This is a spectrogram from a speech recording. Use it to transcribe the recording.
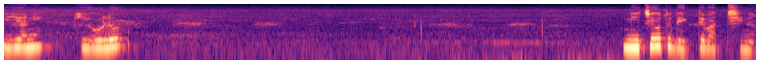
কি জানি, কি হলো? নিচেও তো দেখতে পাচ্ছি না।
